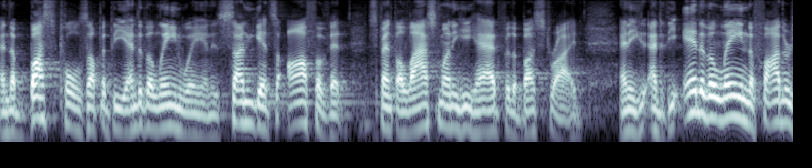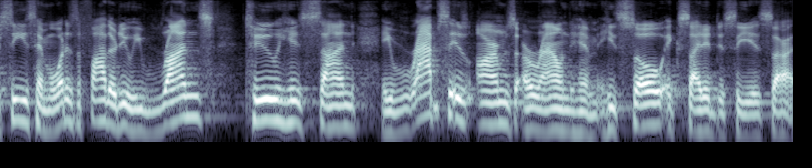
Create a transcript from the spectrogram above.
And the bus pulls up at the end of the laneway, and his son gets off of it, spent the last money he had for the bus ride. And, he, and at the end of the lane, the father sees him. And what does the father do? He runs to his son. He wraps his arms around him. He's so excited to see his son.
